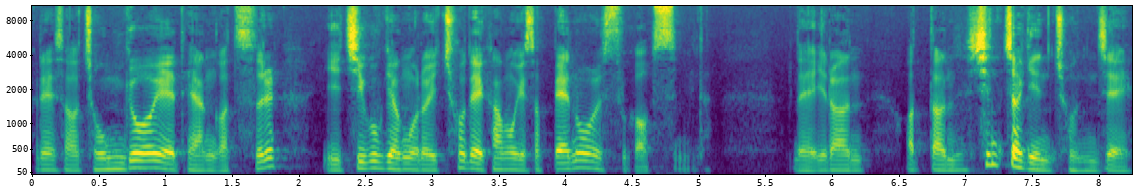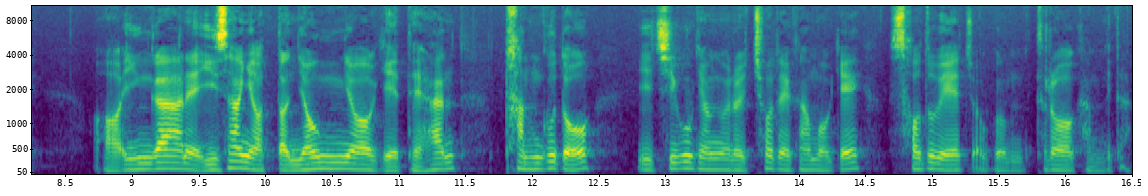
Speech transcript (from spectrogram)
그래서 종교에 대한 것을 이 지구경으로의 초대 과목에서 빼놓을 수가 없습니다. 네, 이런 어떤 신적인 존재, 어, 인간의 이상의 어떤 영역에 대한 탐구도 이 지구경으로의 초대 과목의 서두에 조금 들어갑니다.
